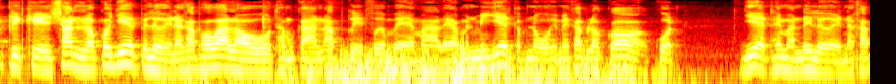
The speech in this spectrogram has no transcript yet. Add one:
application เราก็เยดไปเลยนะครับ เพราะว่าเราทำการอัปเกรดเฟิร์มแวร์มาแล้ว มันมีเยดกับ no เห็นไหมครับ เราก็กดเยดให้มันได้เลยนะครับ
